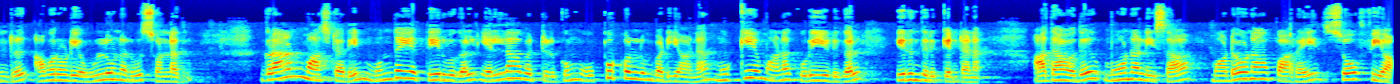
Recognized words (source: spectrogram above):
என்று அவருடைய உள்ளுணர்வு சொன்னது. கிராண்ட் மாஸ்டரின் முந்தைய தீர்வுகள் எல்லாவற்றிற்கும் ஒப்புக்கொள்ளும்படியான முக்கியமான குறியீடுகள் இருந்திருக்கின்றன. அதாவது மோனலிசா மடோனா பாறை சோஃபியா.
